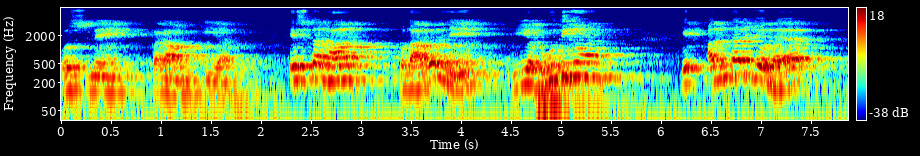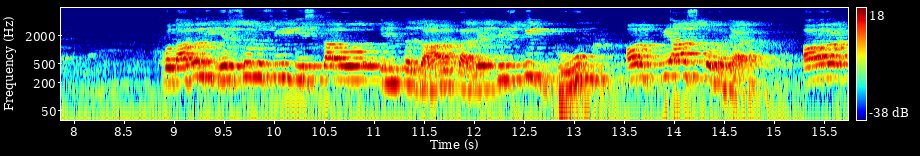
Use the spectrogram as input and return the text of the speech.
उसने कलाम किया। इस तरह खुदावन ने यहूदियों के अंदर जो है, खुदावन यसु मसीह जिसका वो इंतज़ार कर रहे थे, उसकी भूख और प्यास को बजाया। और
